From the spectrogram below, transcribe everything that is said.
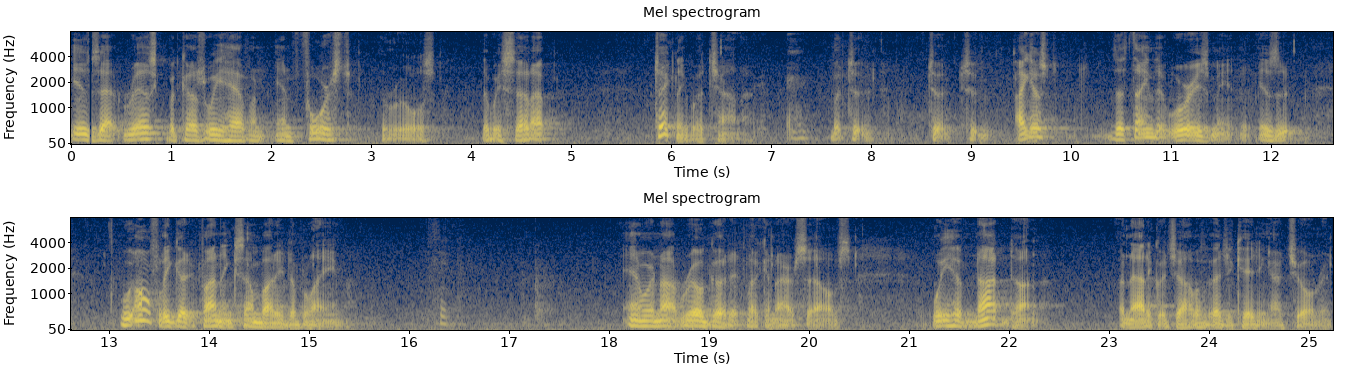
is at risk because we haven't enforced the rules that we set up, particularly with China. But to, to, to I guess the thing that worries me is that we're awfully good at finding somebody to blame. And we're not real good at looking ourselves. We have not done an adequate job of educating our children.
